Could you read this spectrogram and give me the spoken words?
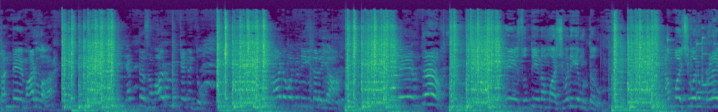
ತಂದೆ ಮಾಡುವ ಯಜ್ಞ ಸಮಾರಂಭಕ್ಕೆ ಬಿದ್ದು ಕಾಡವನ್ನು ರುದ್ರ ಈ ಸುದ್ದಿ ನಮ್ಮ ಶಿವನಿಗೆ ಮುಟ್ಟಲು. ನಮ್ಮ ಶಿವನು ಪ್ರಳಯ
